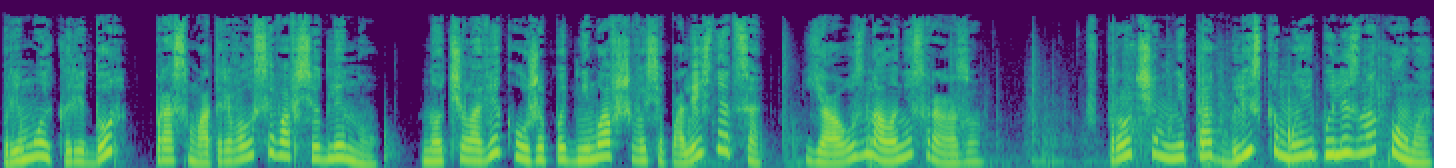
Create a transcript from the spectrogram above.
Прямой коридор просматривался во всю длину – но человека, уже поднимавшегося по лестнице, я узнала не сразу. Впрочем, не так близко мы и были знакомы,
